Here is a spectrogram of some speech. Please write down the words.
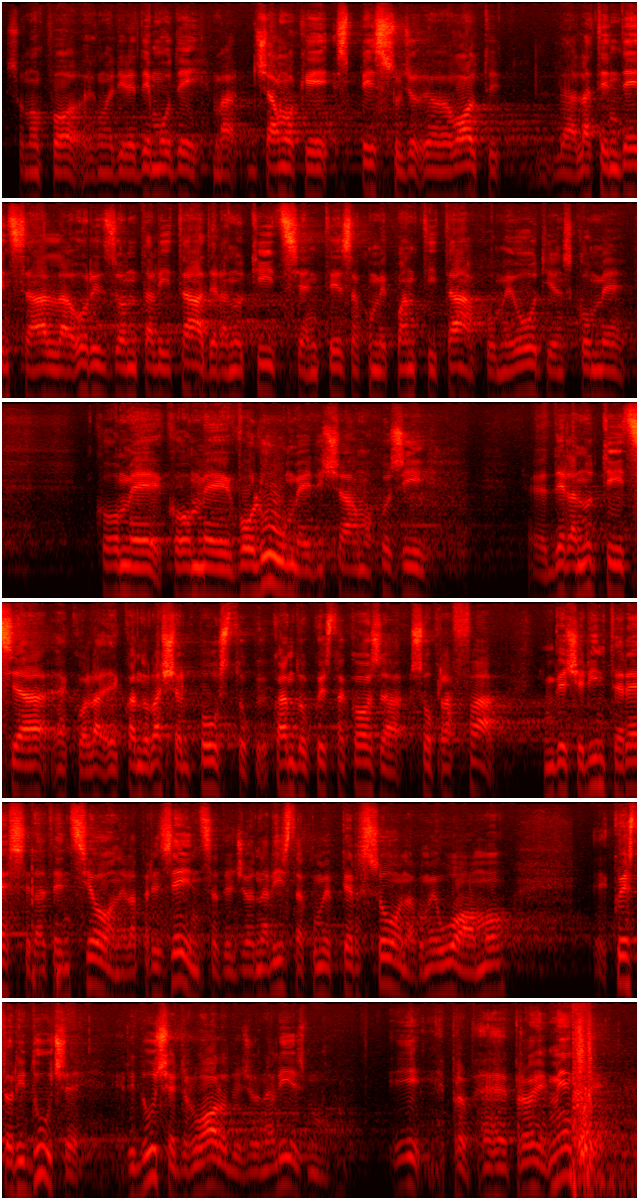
sono un po' come dire, demodé, ma diciamo che spesso a volte la, la tendenza alla orizzontalità della notizia intesa come quantità, come audience, come, come, come volume, diciamo così, eh, della notizia, ecco, la, quando lascia il posto, quando questa cosa sopraffà invece l'interesse, l'attenzione, la presenza del giornalista come persona, come uomo, eh, questo riduce, riduce, il ruolo del giornalismo e eh, probabilmente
